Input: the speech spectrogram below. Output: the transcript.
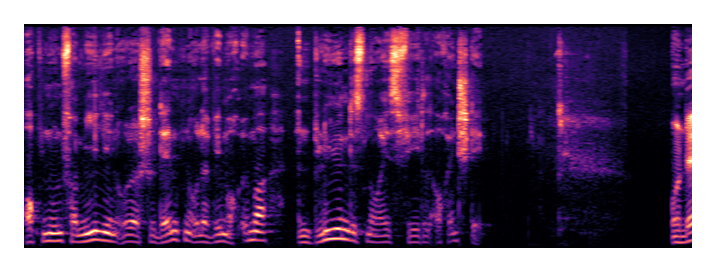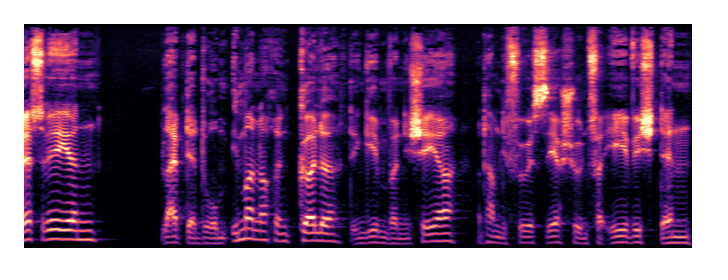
ob nun Familien oder Studenten oder wem auch immer, ein blühendes neues Fädel auch entstehen. Und deswegen bleibt der Dom immer noch in Kölle, den geben wir nicht her und haben die Föß sehr schön verewigt, denn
